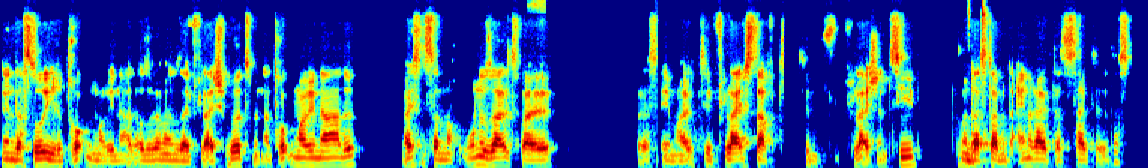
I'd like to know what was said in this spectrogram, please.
nennen das so ihre Trockenmarinade. Also wenn man sein Fleisch würzt mit einer Trockenmarinade, meistens dann noch ohne Salz, weil das eben halt den Fleischsaft dem Fleisch entzieht. Wenn man das damit einreibt, das ist halt das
